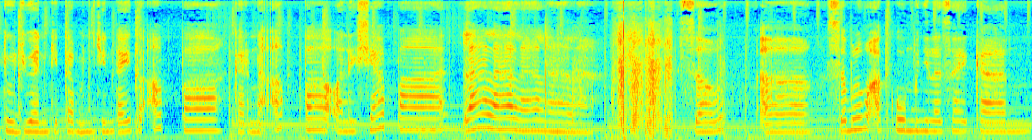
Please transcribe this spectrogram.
Tujuan kita mencintai itu apa? Karena apa? Oleh siapa? La la la la la. So, uh, sebelum aku menyelesaikan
